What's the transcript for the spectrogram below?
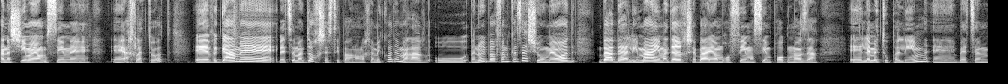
אנשים היום עושים החלטות, וגם בעצם הדוח שסיפרנו לכם מקודם עליו, הוא בנוי באופן כזה שהוא מאוד בא בהלימה עם הדרך שבה היום רופאים עושים פרוגנוזה. אה, למטופלים. אה, בעצם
